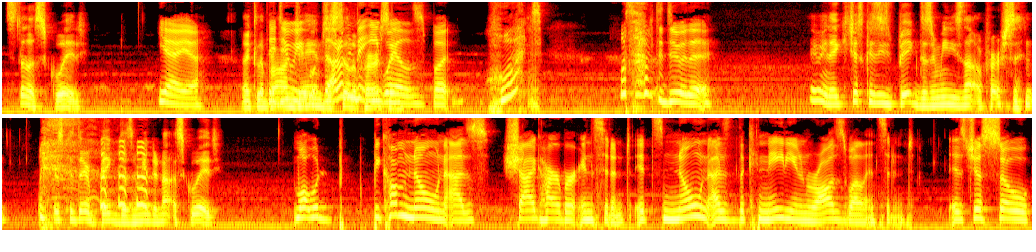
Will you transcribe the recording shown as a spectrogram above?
it's still a squid. Yeah, yeah. Like They LeBron do eat. James I don't think a they person. eat whales, but what? What's that have to do with it? I mean, like, just because he's big doesn't mean he's not a person. just because they're big doesn't mean they're not a squid. What would become known as Shag Harbor incident? It's known as the Canadian Roswell incident. It's just so.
